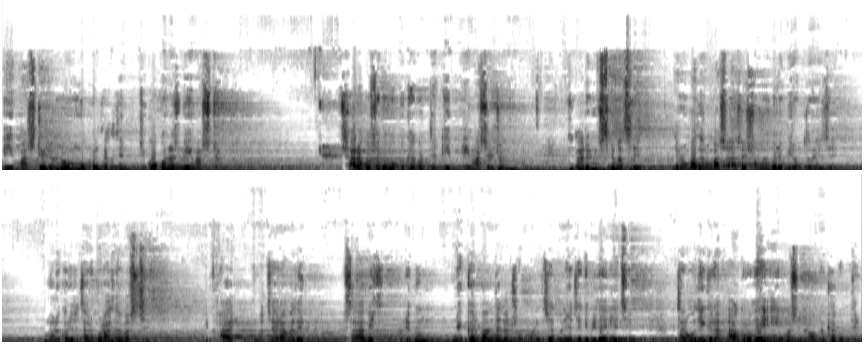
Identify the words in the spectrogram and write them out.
এই মাসটির জন্য উন্মুখ হয়ে থাকতেন যে কখন আসবে এই মাসটা। সারা বছর অপেক্ষা করতেন এই এই মাসের জন্য। কিন্তু অনেক মুসলিম আছে যারা রমাদান মাস আসার সময় বলে বিরক্ত হয়ে যায়। মনে করে যে তারপর আজাব আসছে। আর যারা আমাদের সাহাবি এবং নেককার বান্দা যারা সম্মান দুনিয়া থেকে বিদায় নিয়েছেন তার অধিক আগ্রহে এই মাসের অপেক্ষা করতেন।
